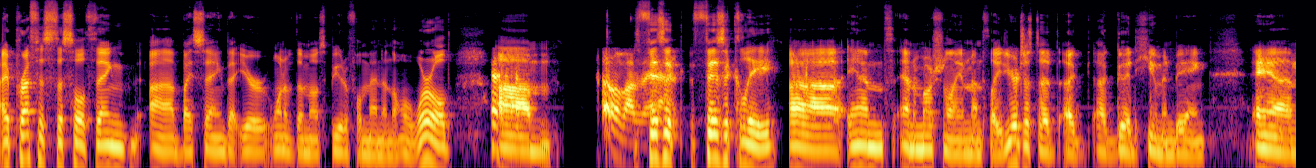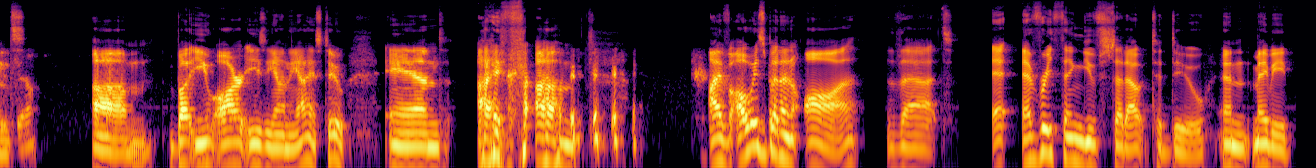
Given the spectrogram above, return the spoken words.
I preface this whole thing uh, by saying that you're one of the most beautiful men in the whole world. Um, How physic- physically uh, and and emotionally and mentally, you're just a, a, a good human being, and um, but you are easy on the eyes too. And I've um, I've always been in awe that everything you've set out to do, and maybe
